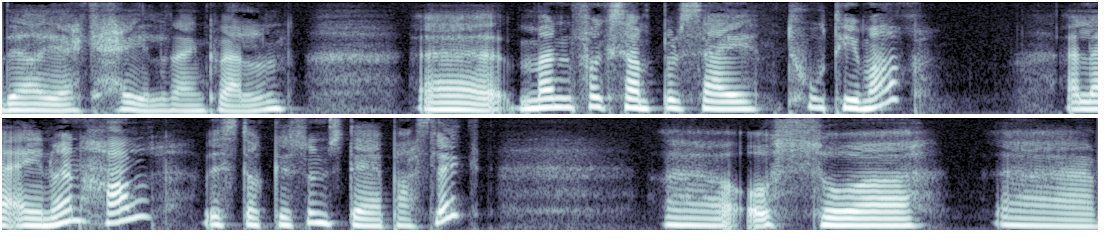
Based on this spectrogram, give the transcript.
der gikk hele den kvelden. Eh, men for eksempel si to timer. Eller en og en halv, hvis dere syns det er passelig. Eh, og så eh,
